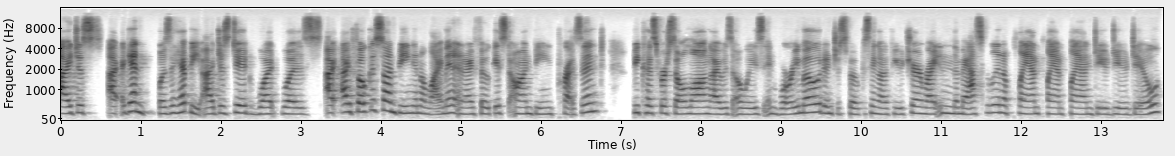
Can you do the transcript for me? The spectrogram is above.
I just, I, again, was a hippie. I just did what was, I, I focused on being in alignment and I focused on being present because for so long I was always in worry mode and just focusing on the future and right in the masculine of plan, plan, plan, do, do, do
